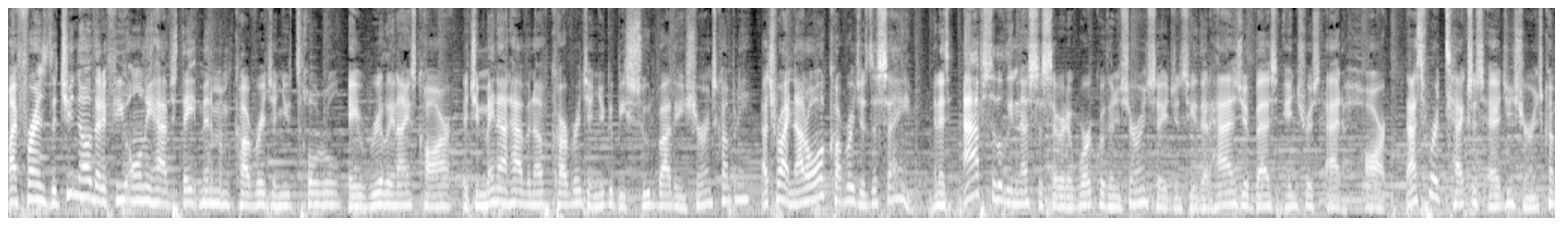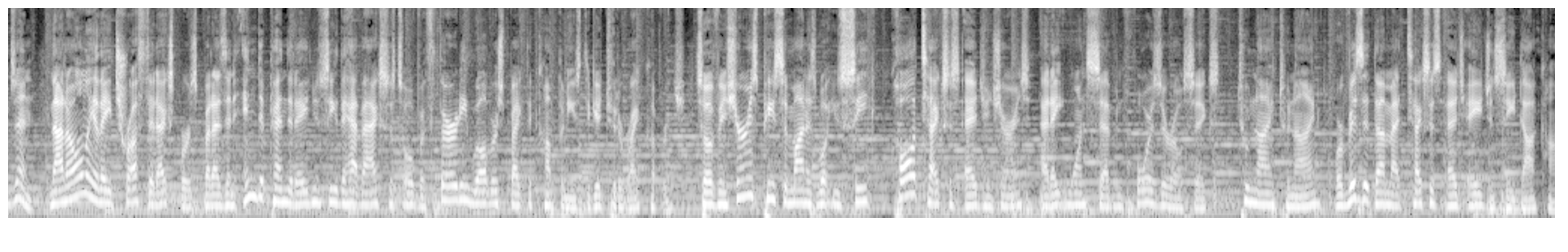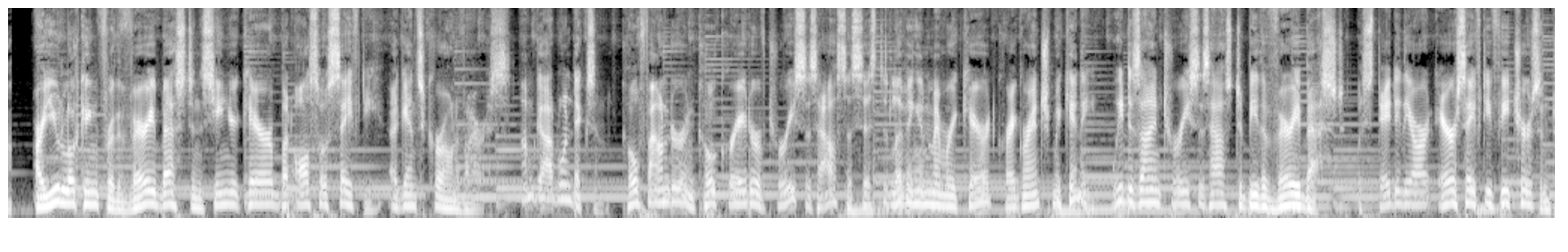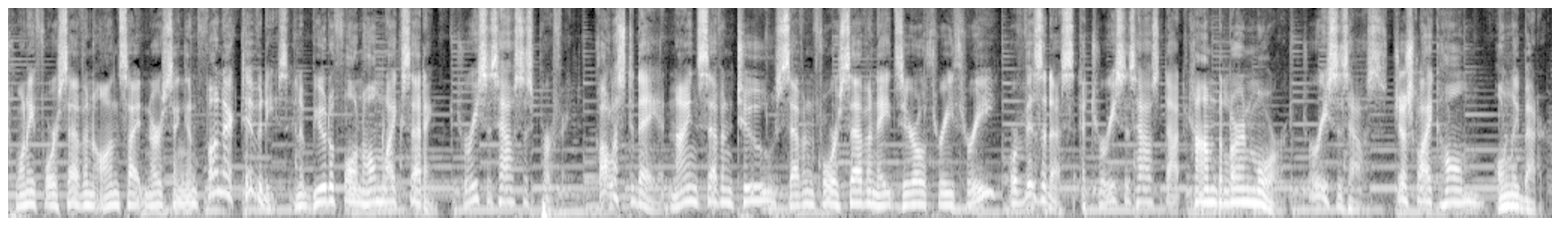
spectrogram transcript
My friends, did you know that if you only have state minimum coverage and you total a really nice car, that you may not have enough coverage and you could be sued by the insurance company? That's right, not all coverage is the same. And it's absolutely necessary to work with an insurance agency that has your best interest at heart. That's where Texas Edge Insurance comes in. Not only are they trusted experts, but as an independent agency, they have access to over 30 well respected companies to get you the right coverage. So if insurance peace of mind is what you seek, call Texas Edge Insurance at 817 406 2929 or visit them at Texas edgeagency.com. Are you looking for the very best in senior care but also safety against coronavirus? I'm Godwin Dixon, co founder and co creator of Teresa's House Assisted Living and Memory Care at Craig Ranch McKinney. We designed Teresa's House to be the very best with state of the art air safety features and 24 7 on site nursing and fun activities in a beautiful and home like setting. Teresa's House is perfect. Call us today at 972 747 8033 or visit us at teresashouse.com to learn more. Teresa's House, just like home, only better.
